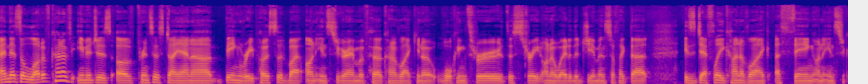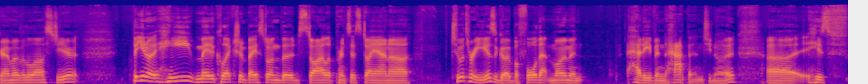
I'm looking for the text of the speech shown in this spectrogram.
And there's a lot of kind of images of Princess Diana being reposted by on Instagram of her kind of like, you know, walking through the street on her way to the gym and stuff like that is definitely kind of like a thing on Instagram over the last year. But you know, he made a collection based on the style of Princess Diana two or three years ago before that moment had even happened, you know. Uh, his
